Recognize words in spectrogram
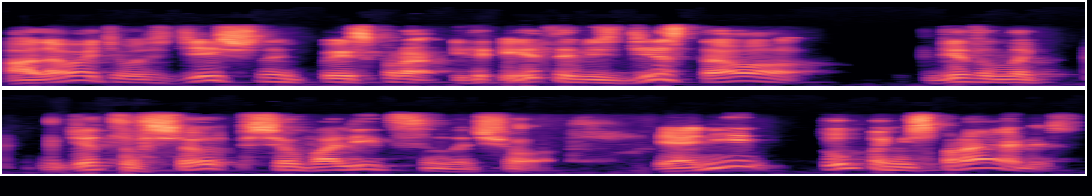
а давайте вот здесь что-нибудь поисправим. И это везде стало где-то на, где-то все, все валиться начало. И они тупо не справились.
